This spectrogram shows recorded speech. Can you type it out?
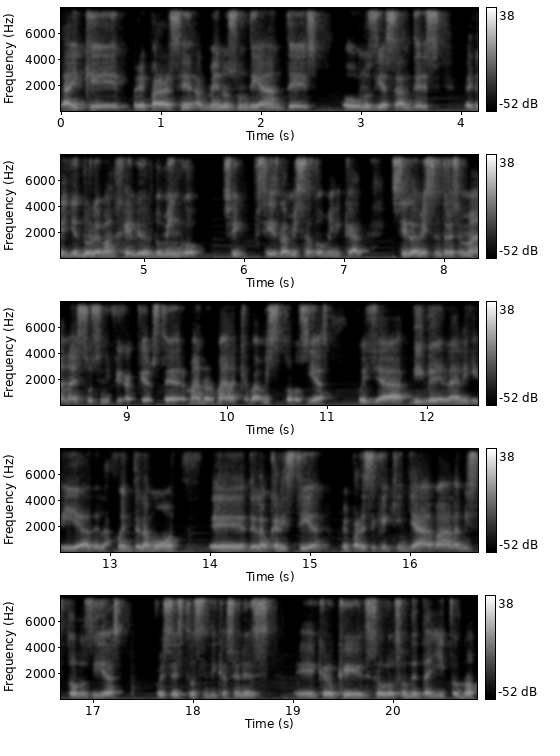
Hay que prepararse al menos un día antes o unos días antes eh, leyendo el Evangelio del domingo, ¿sí? Si es la misa dominical. Si es la misa entre semana, esto significa que usted, hermano, hermana, que va a misa todos los días, pues ya vive la alegría de la fuente del amor, eh, de la Eucaristía. Me parece que quien ya va a la misa todos los días, pues estas indicaciones eh, creo que solo son detallitos, ¿no?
